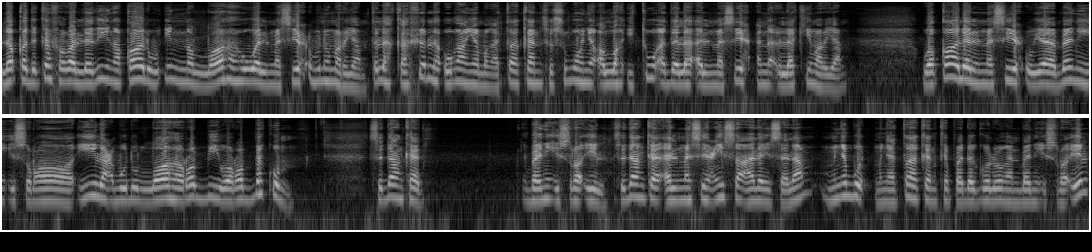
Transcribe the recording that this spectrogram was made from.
laqad kafara alladhina qalu inna Allah huwa al-masih ibn Maryam. Telah kafirlah orang yang mengatakan sesungguhnya Allah itu adalah al-masih anak lelaki Maryam al-masih ya bani Israil a'budu Allah rabbi wa rabbakum sedangkan Bani Israel sedangkan Al-Masih Isa alaihissalam menyebut menyatakan kepada golongan Bani Israel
